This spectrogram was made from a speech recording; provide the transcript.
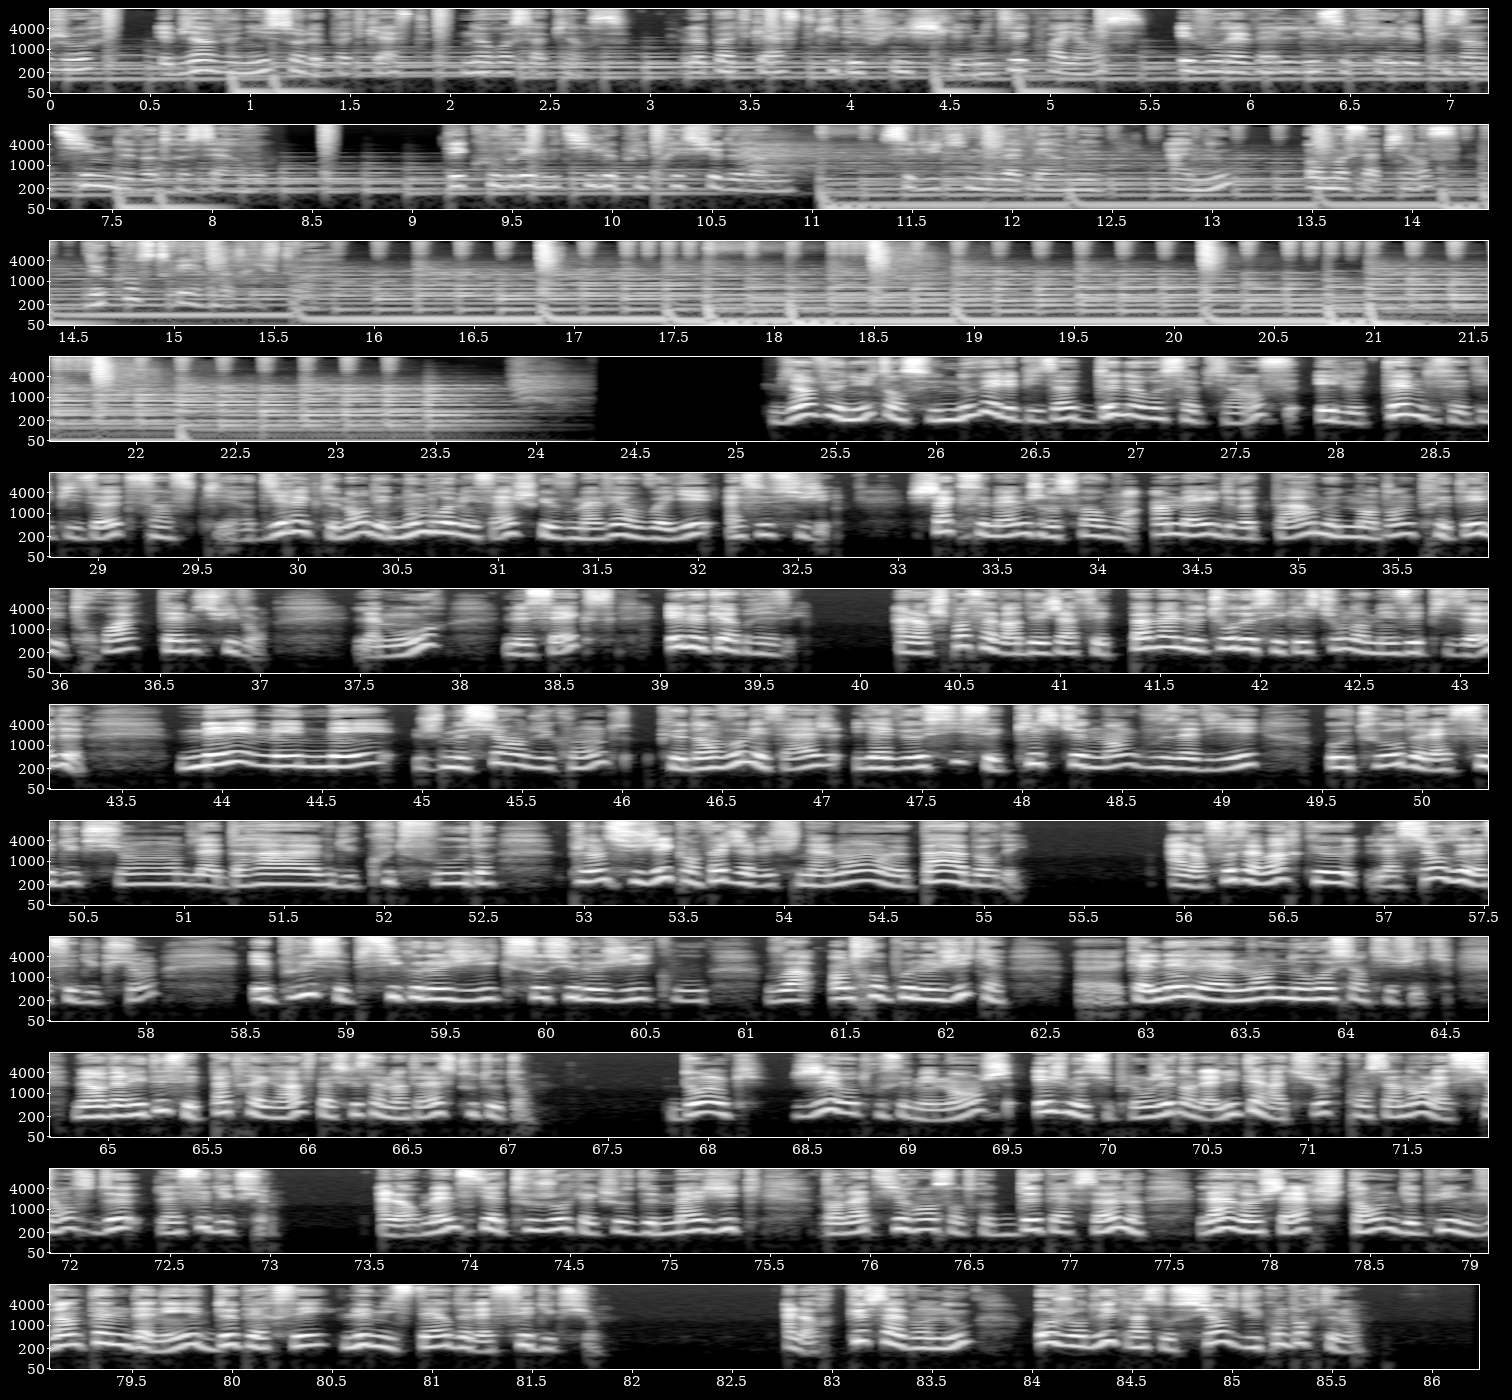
Bonjour et bienvenue sur le podcast Neurosapiens, le podcast qui défriche les mythes et croyances et vous révèle les secrets les plus intimes de votre cerveau. Découvrez l'outil le plus précieux de l'homme, celui qui nous a permis, à nous, Homo sapiens, de construire notre histoire. Bienvenue dans ce nouvel épisode de Neurosapiens et le thème de cet épisode s'inspire directement des nombreux messages que vous m'avez envoyés à ce sujet. Chaque semaine, je reçois au moins un mail de votre part me demandant de traiter les trois thèmes suivants l'amour, le sexe et le cœur brisé. Alors je pense avoir déjà fait pas mal le tour de ces questions dans mes épisodes, mais, mais, mais, je me suis rendu compte que dans vos messages, il y avait aussi ces questionnements que vous aviez autour de la séduction, de la drague, du coup de foudre, plein de sujets qu'en fait j'avais finalement euh, pas abordés. Alors faut savoir que la science de la séduction est plus psychologique, sociologique ou voire anthropologique euh, qu'elle n'est réellement neuroscientifique. Mais en vérité c'est pas très grave parce que ça m'intéresse tout autant. Donc, j'ai retroussé mes manches et je me suis plongée dans la littérature concernant la science de la séduction. Alors même s'il y a toujours quelque chose de magique dans l'attirance entre deux personnes, la recherche tente depuis une vingtaine d'années de percer le mystère de la séduction. Alors que savons-nous aujourd'hui grâce aux sciences du comportement?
